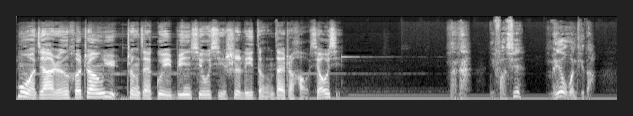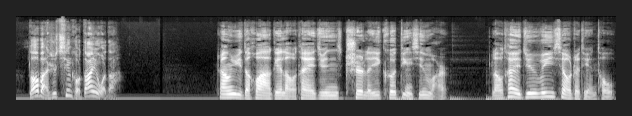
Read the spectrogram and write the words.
莫家人和张玉正在贵宾休息室里等待着好消息。奶奶，你放心，没有问题的。老板是亲口答应我的。张玉的话给老太君吃了一颗定心丸，老太君微笑着点头。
